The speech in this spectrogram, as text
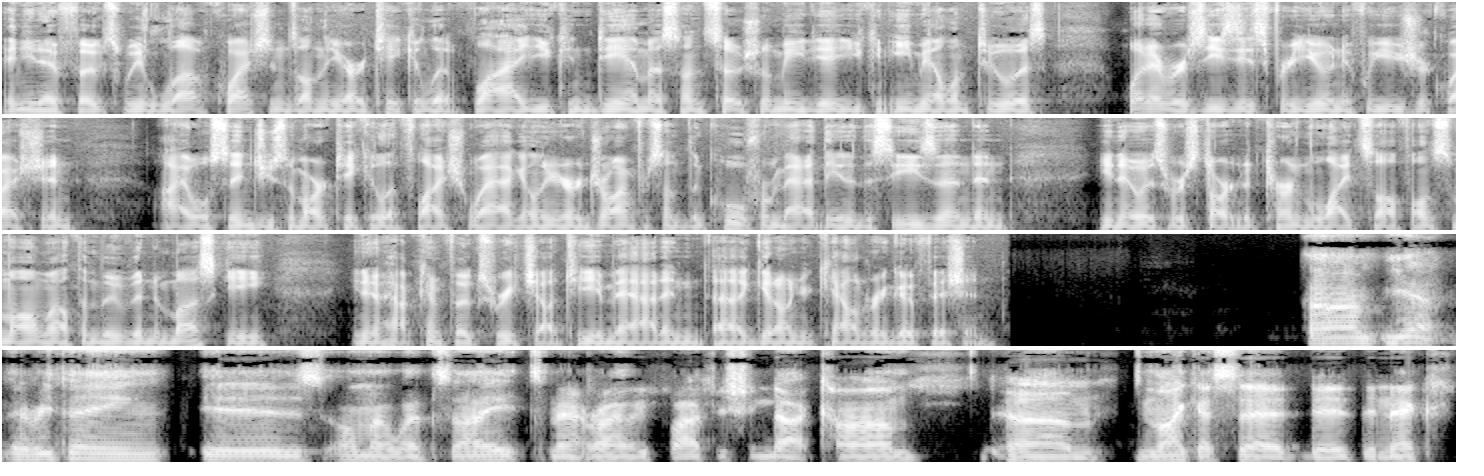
And you know, folks, we love questions on the articulate fly. You can DM us on social media. You can email them to us whatever is easiest for you. And if we use your question, I will send you some articulate fly swag. I'll enter a drawing for something cool for Matt at the end of the season. And you know, as we're starting to turn the lights off on smallmouth and move into muskie, you know, how can folks reach out to you, Matt, and uh, get on your calendar and go fishing? Um, yeah, everything is on my website. It's mattreillyflyfishing.com. Um, and like I said, the, the next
